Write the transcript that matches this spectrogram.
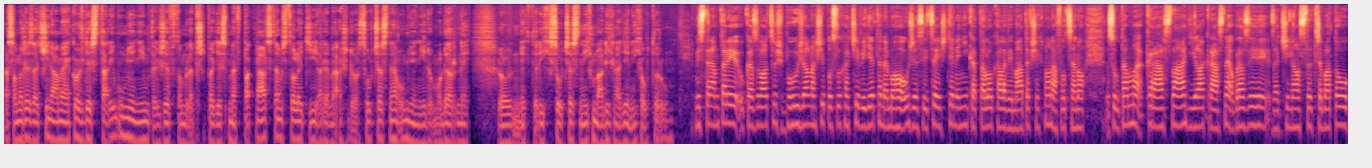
a samozřejmě začínáme jako vždy starým uměním, takže v tomhle případě jsme v 15. století a jdeme až do současného umění, do moderny, do některých současných mladých nadějných autorů. Vy jste nám tady ukazoval, což bohužel naši posluchači vidět nemohou, že sice ještě není katalog, ale vy máte všechno nafoceno. Jsou tam krásná díla, krásné obrazy Začínal jste třeba tou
